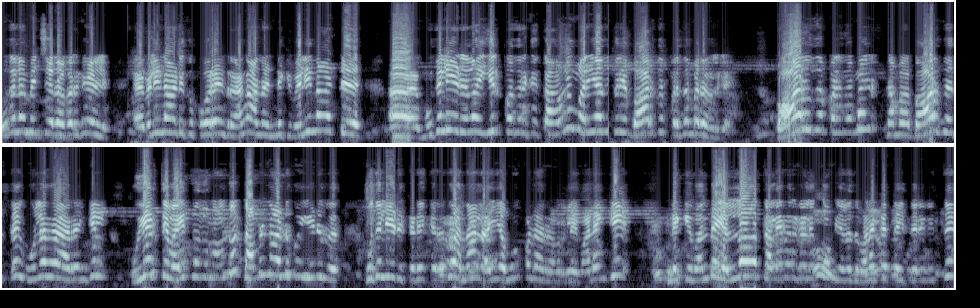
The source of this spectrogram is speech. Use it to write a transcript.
முதலமைச்சர் அவர்கள் வெளிநாடுக்கு போறேன்றாங்க. ஆனா இன்னைக்கு வெளிநாட்டு முதலீடுலாம் எல்லாம் ஈர்ப்பதற்கு காரணம் மரியாதைக்குரிய பாரத பிரதமர் அவர்கள். பாரத பிரதமர் நம்ம பாரதத்தை உலக அரங்கில் உயர்த்தி வைத்ததுனால தான் தமிழ்நாட்டுக்கும் ஈடு முதலீடு கிடைக்கிறது. அதனால் ஐயா மூப்பனார் அவர்களை வணங்கி இன்னைக்கு வந்த எல்லா தலைவர்களுக்கும் எனது வணக்கத்தை தெரிவித்து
